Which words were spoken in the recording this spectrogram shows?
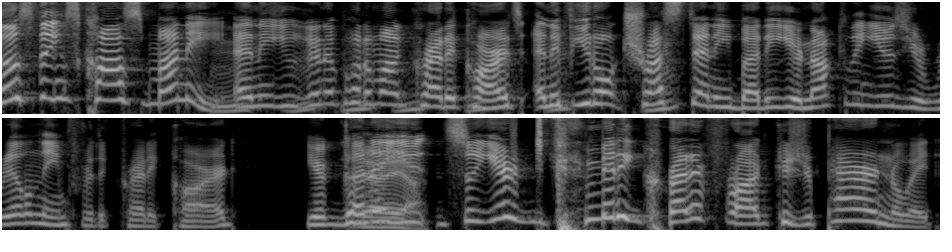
those things cost money, and you're going to put them on credit cards. And if you don't trust anybody, you're not going to use your real name for the credit card. You're gonna Yeah, yeah. use, so you're committing credit fraud because you're paranoid.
